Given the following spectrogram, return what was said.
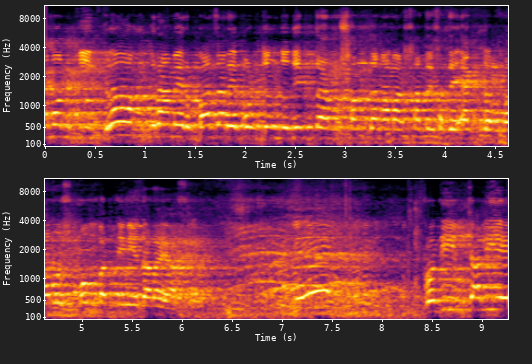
এমনকি গ্রাম, গ্রামের বাজারে পর্যন্ত দেখতাম সন্ধ্যা নামার সাথে সাথে একদল মানুষ মোমবাতি নিয়ে দাঁড়ায় আছে। প্রদীপ জ্বালিয়ে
